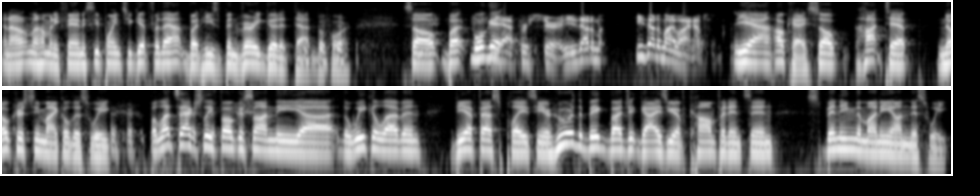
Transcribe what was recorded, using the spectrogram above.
and I don't know how many fantasy points you get for that, but he's been very good at that before. So, but we'll get yeah, for sure. He's out of my, he's out of my lineups. yeah, okay. So, hot tip: no Christine Michael this week, but let's actually focus on the uh, the Week 11 DFS plays here. Who are the big budget guys you have confidence in spending the money on this week?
